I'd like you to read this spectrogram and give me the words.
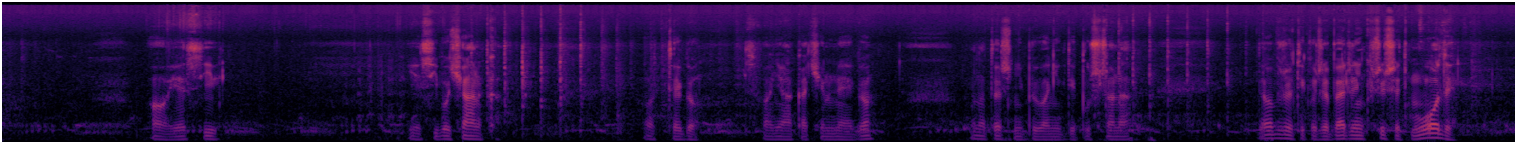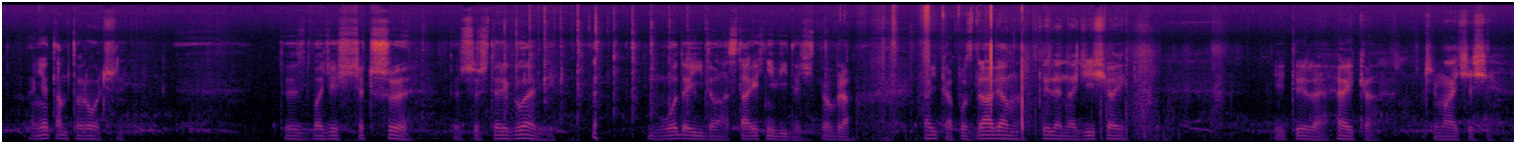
O, jest i jest i bocianka od tego cwaniaka ciemnego. Ona też nie była nigdy puszczana. Dobrze, tylko że Berling przyszedł młody, a nie tamtoroczny. To jest 23, to jeszcze 4 gołębie. Młode idą, a starych nie widać. Dobra. Hejka, pozdrawiam. Tyle na dzisiaj. I tyle. Hejka. Trzymajcie się.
